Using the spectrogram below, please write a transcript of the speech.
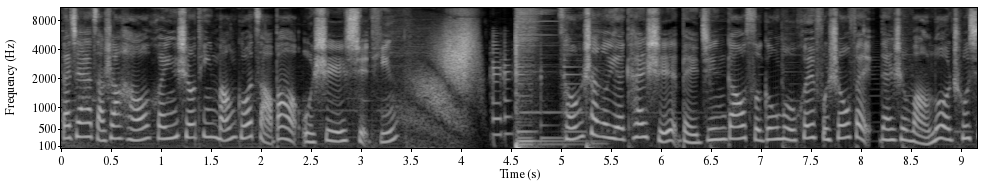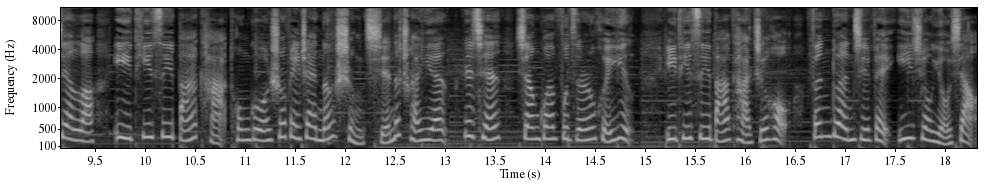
大家早上好，欢迎收听芒果早报，我是雪婷。从上个月开始，北京高速公路恢复收费，但是网络出现了 ETC 拔卡通过收费站能省钱的传言。日前，相关负责人回应，ETC 拔卡之后分段计费依旧有效。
